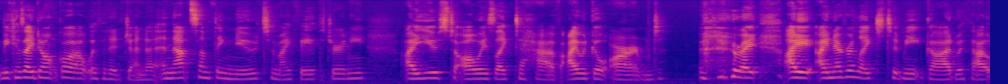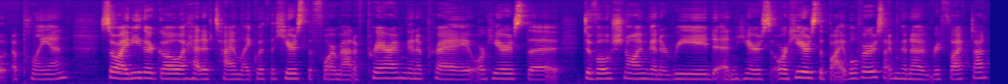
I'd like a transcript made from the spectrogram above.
because I don't go out with an agenda, and that's something new to my faith journey. I used to always like to have. I would go armed, right? I I never liked to meet God without a plan. So I'd either go ahead of time, like with the, here's the format of prayer I'm going to pray, or here's the devotional I'm going to read, and here's or here's the Bible verse I'm going to reflect on.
